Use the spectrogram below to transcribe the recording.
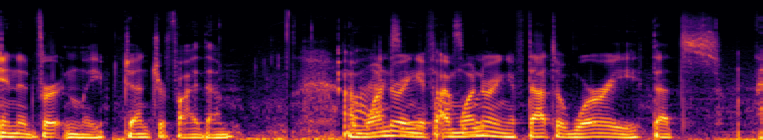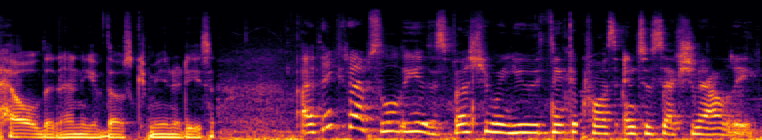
inadvertently gentrify them. I'm Well, wondering if I'm wondering if that's a worry that's held in any of those communities. I think it absolutely is, especially when you think across intersectionality.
